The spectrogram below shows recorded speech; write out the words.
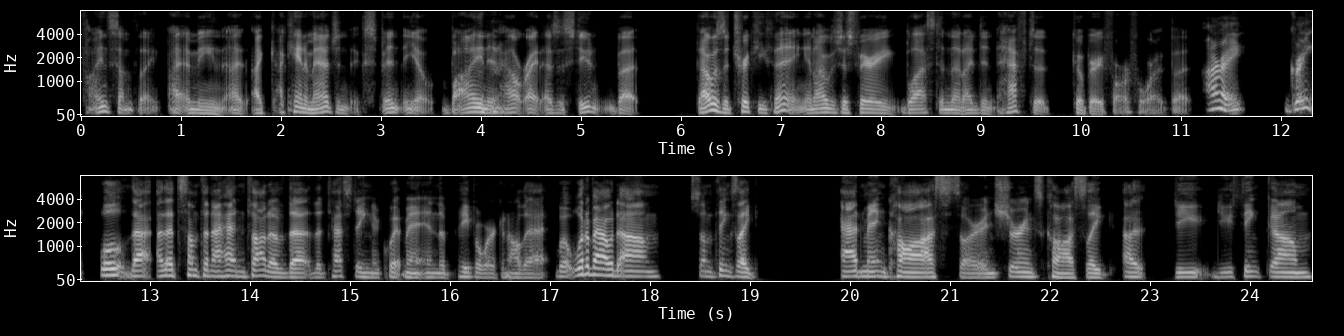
find something. I, I mean, I, I I can't imagine expend you know buying it Mhm. outright as a student, but that was a tricky thing, and I was just very blessed in that I didn't have to go very far for it. But all right, great. Well, that that's something I hadn't thought of the the testing equipment and the paperwork and all that. But what about um some things like admin costs or insurance costs? Like, uh, do you do you think um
